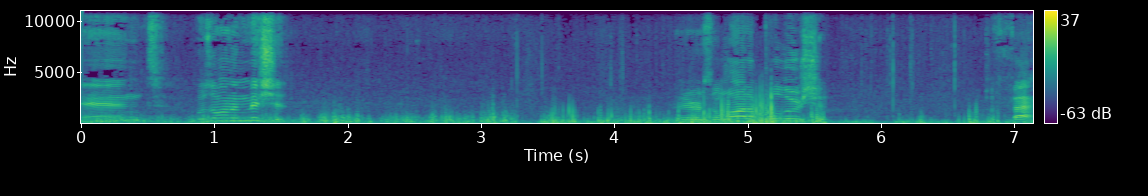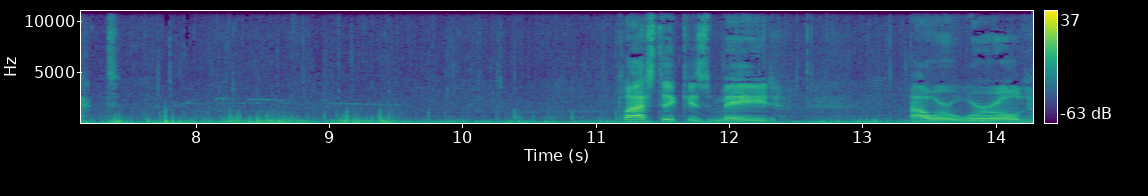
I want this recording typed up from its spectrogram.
and was on a mission. There's a lot of pollution. It's a fact. Plastic has made our world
